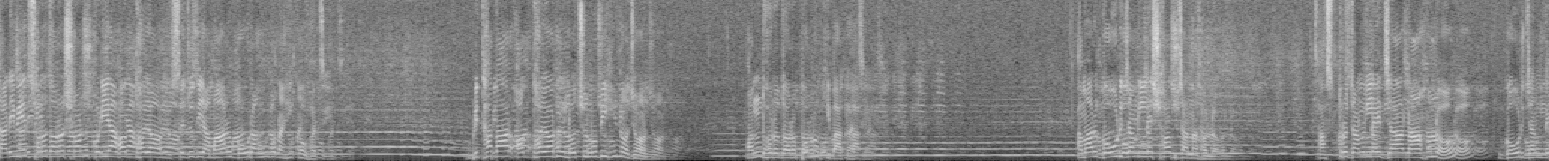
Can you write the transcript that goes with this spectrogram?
চারিবেদ সরদর্শন করিয়া অধ্যয়ন, সে যদি আমার গৌরাঙ্গ নাহিক ভজে। বৃথাদার অধ্যয়ন লোচনবিহীন জন অন্ধর দর্পণ কি বা কাজে? আমার গৌর জানলে সব জানা হলো, শাস্ত্র জানলে যা না হলো, গৌর জানলে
